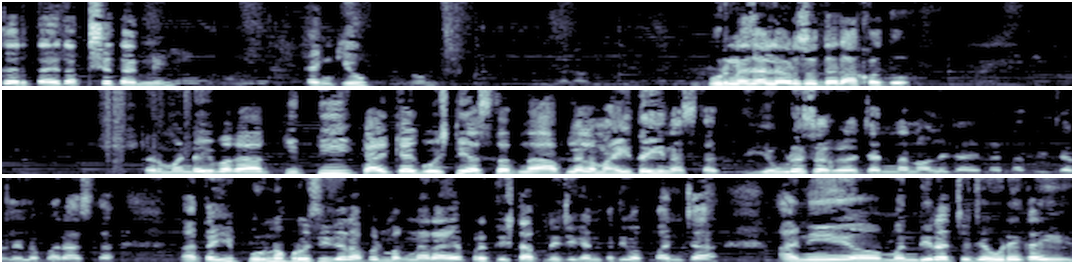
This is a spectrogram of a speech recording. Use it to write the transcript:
करतायत अक्षतांनी. थँक्यू पूर्ण झाल्यावर सुद्धा दाखवतो. तर मंडळी बघा किती काय काय गोष्टी असतात ना आपल्याला माहीतही नसतात. एवढं सगळं ज्यांना नॉलेज आहे त्यांनाच विचारलेलं बरं असतं. तर आता ही पूर्ण प्रोसिजर आपण बघणार आहे प्रतिष्ठापनेची गणपती बाप्पांच्या. आणि मंदिराचे जेवढे काही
